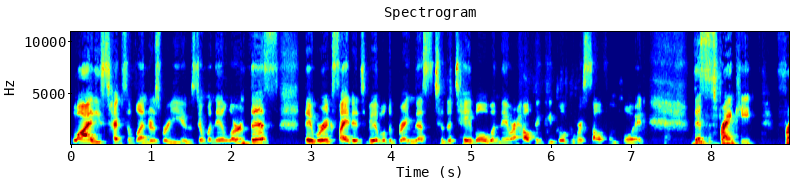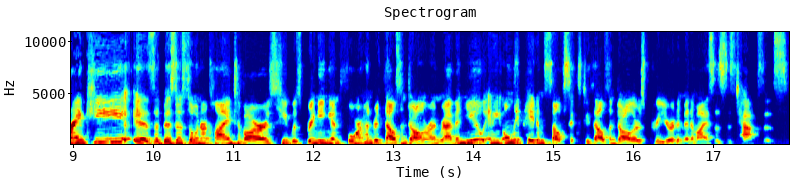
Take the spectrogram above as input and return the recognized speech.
why these types of lenders were used and when they learned this they were excited to be able to bring this to the table when they were helping people who were self-employed this is frankie Frankie is a business owner client of ours. He was bringing in $400,000 in revenue and he only paid himself $60,000 per year to minimize his taxes.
